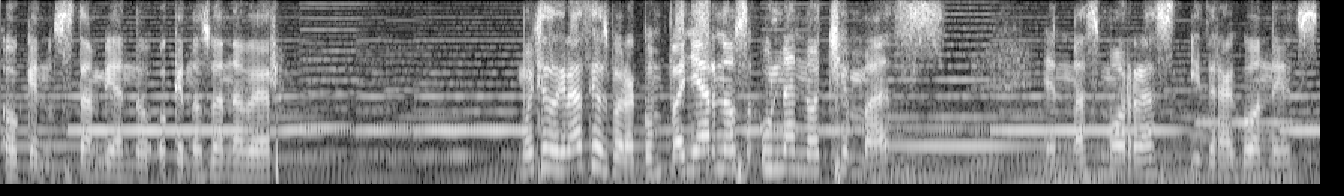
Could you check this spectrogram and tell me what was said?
o que nos están viendo, o que nos van a ver. Muchas gracias por acompañarnos una noche más en Mazmorras y Dragones,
